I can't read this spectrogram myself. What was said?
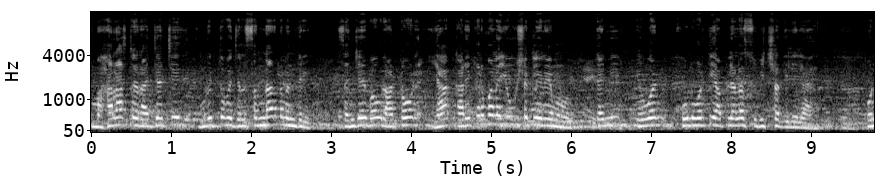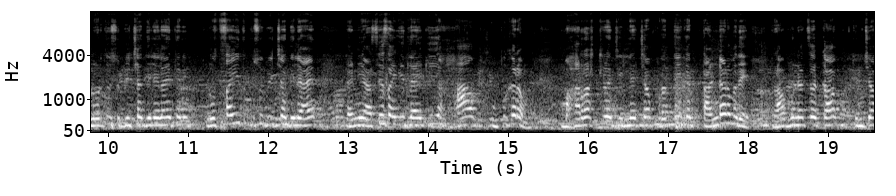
महाराष्ट्र राज्याचे वृद्ध व जलसंधारण मंत्री संजय भाऊ राठोड ह्या कार्यक्रमाला येऊ शकले नाही म्हणून त्यांनी येऊन फोनवरती आपल्याला शुभेच्छा दिलेल्या आहेत. फोनवरती शुभेच्छा दिलेल्या आहेत त्यांनी प्रोत्साहित शुभेच्छा दिल्या आहेत. त्यांनी असे सांगितले आहे की हा उपक्रम महाराष्ट्र जिल्ह्याच्या प्रत्येक तांड्यांमध्ये राबवण्याचं काम तुमच्या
